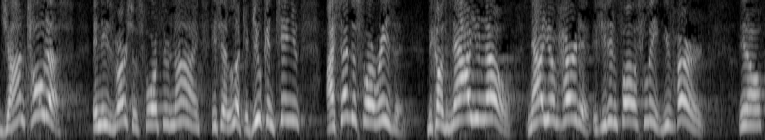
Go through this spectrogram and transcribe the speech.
John told us in these verses 4 through 9, he said, Look, if you continue, I said this for a reason. Because now you know, now you have heard it. If you didn't fall asleep, you've heard, you know,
